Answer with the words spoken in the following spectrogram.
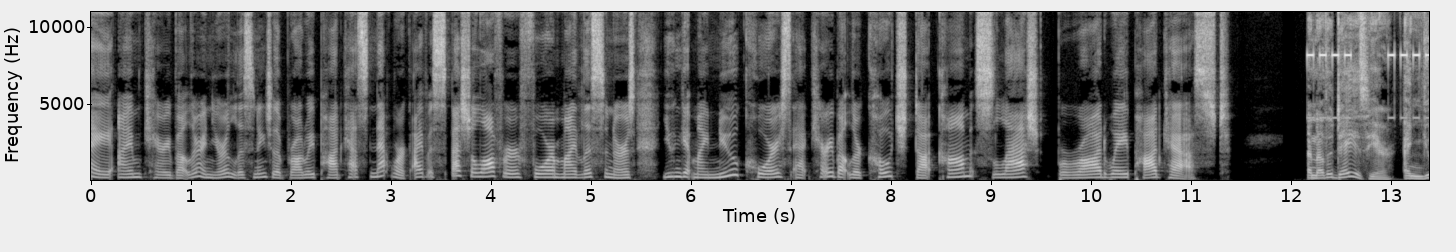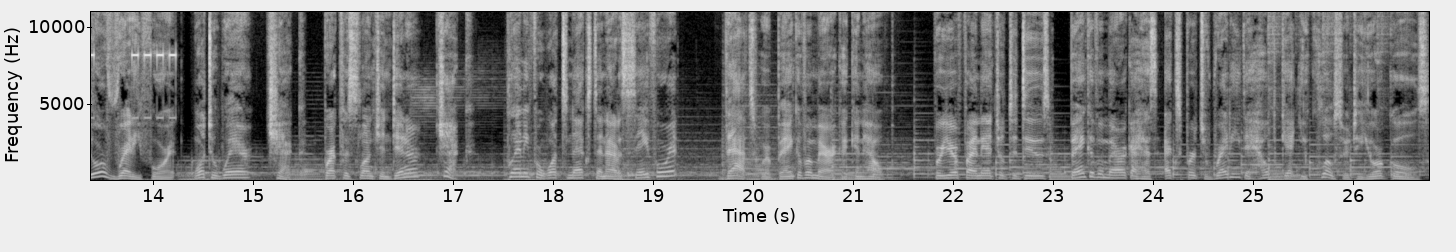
Hi, I'm Kerry Butler, and you're listening to the Broadway Podcast Network. I have a special offer for my listeners. You can get my new course at kerrybutlercoach.com slash Broadway Podcast. Another day is here, and you're ready for it. What to wear? Check. Breakfast, lunch, and dinner? Check. Planning for what's next and how to save for it? That's where Bank of America can help. For your financial to-dos, Bank of America has experts ready to help get you closer to your goals.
